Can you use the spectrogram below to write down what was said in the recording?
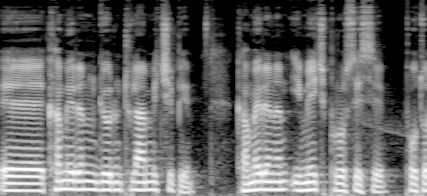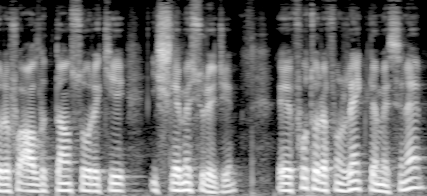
E, kameranın görüntülenme çipi, kameranın image prosesi, fotoğrafı aldıktan sonraki işleme süreci, e, fotoğrafın renklemesine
